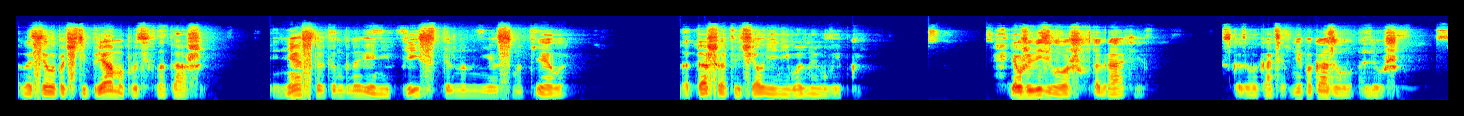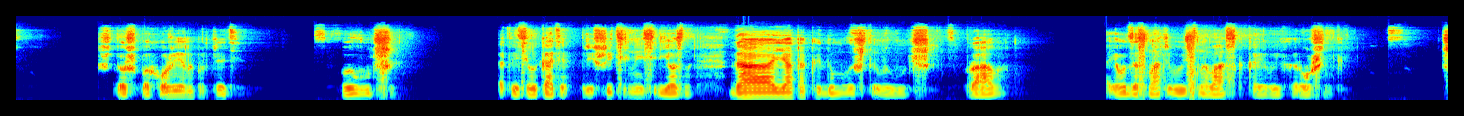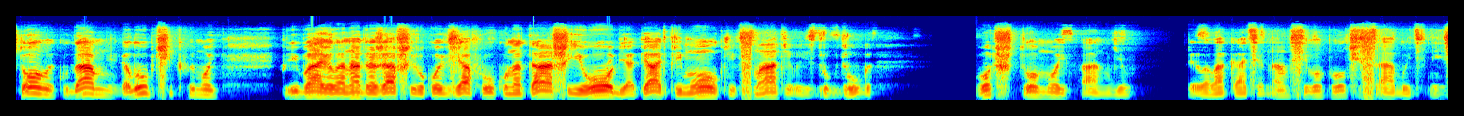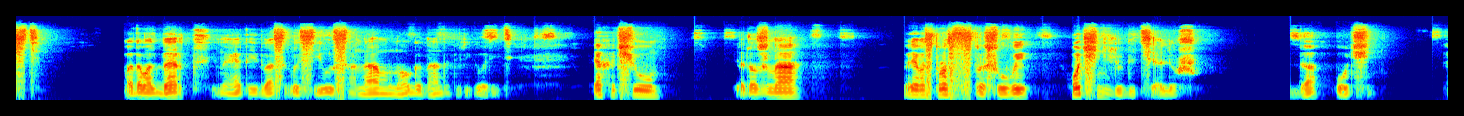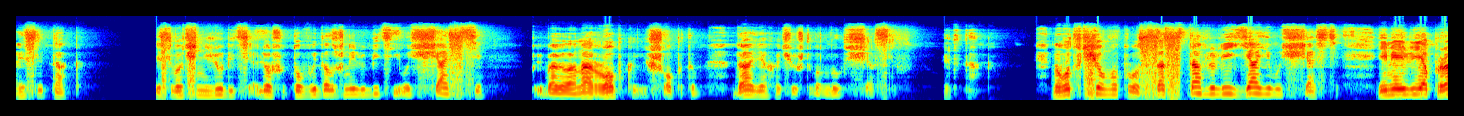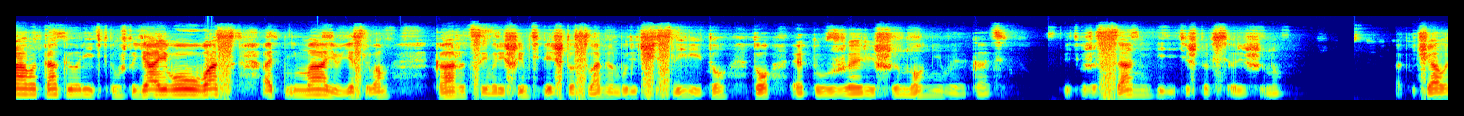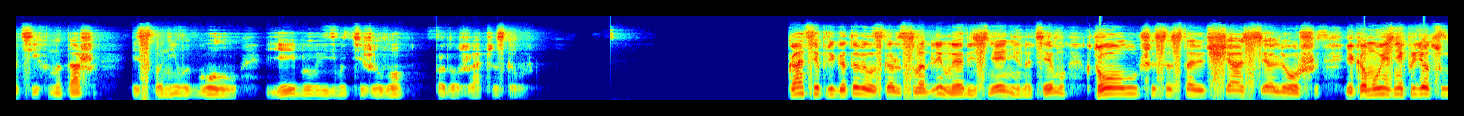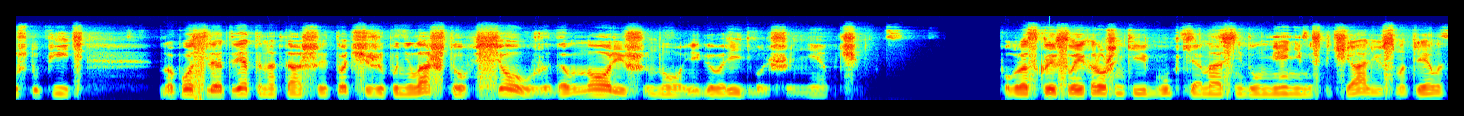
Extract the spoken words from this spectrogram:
Она села почти прямо против Наташи и несколько мгновений пристально на нее смотрела. Наташа отвечала ей невольной улыбкой. «Я уже видела вашу фотографию сказала Катя. Мне показывал Алеша. Что ж, похоже я на портрете. Вы лучше, ответила Катя решительно и серьезно. Да, я так и думала, что вы лучше. Право. А я вот засматриваюсь на вас, какая вы хорошенькая. Что вы, куда мне, голубчик вы мой? Прибавила она, дрожавшей рукой, взяв руку Наташи, и обе опять примолкли, всматриваясь друг в друга. Вот что, мой ангел, прервала Катя, нам всего полчаса быть вместе. Мадам Альберт на это едва согласилась, а нам много надо переговорить. Я хочу, я должна, но я вас просто спрошу, вы очень любите Алешу? Да, очень. А если так? Если вы очень любите Алешу, то вы должны любить его счастье, прибавила она робко и шепотом. Да, я хочу, чтобы он был счастлив. Это так. Но вот в чем вопрос, составлю ли я его счастье, имею ли я право так говорить, потому что я его у вас отнимаю, если вам кажется, и мы решим теперь, что с вами он будет счастливее, то, то это уже решено, милая Катя, ведь вы же сами видите, что все решено. Отвечала тихо Наташа и склонила голову, ей было, видимо, тяжело продолжать разговор. Катя приготовилась, кажется, на длинное объяснение на тему, кто лучше составит счастье Алёши и кому из них придется уступить. Но после ответа Наташи тотчас же поняла, что все уже давно решено и говорить больше не о чем. Полураскрыв свои хорошенькие губки, она с недоумением и с печалью смотрела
